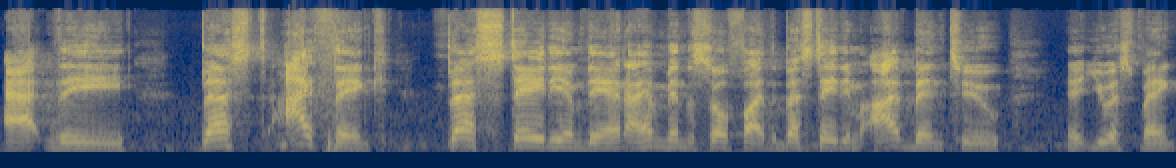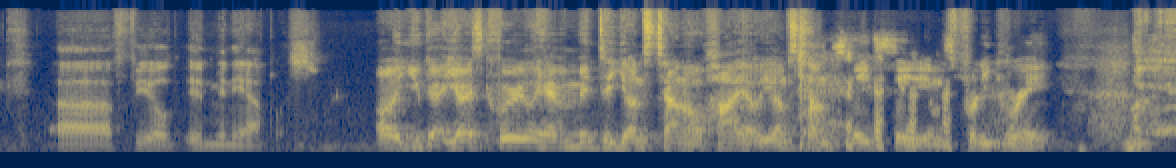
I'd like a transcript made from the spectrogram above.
at the best, I think, best stadium, Dan. I haven't been to SoFi, the best stadium I've been to at US Bank uh, Field in Minneapolis. Oh, you guys, you guys clearly haven't been to Youngstown, Ohio. Youngstown State Stadium is pretty great.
